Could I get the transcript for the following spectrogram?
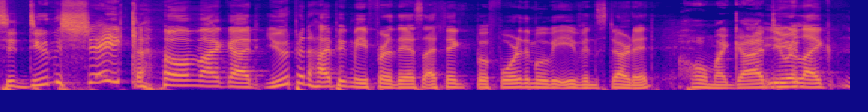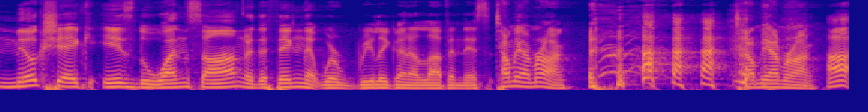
to do the shake. Oh my God. You'd been hyping me for this, I think, before the movie even started. oh my god, dude! You were like, Milkshake is the one song or the thing that we're really to love in this. Tell me I'm wrong. Tell me I'm wrong. Uh,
